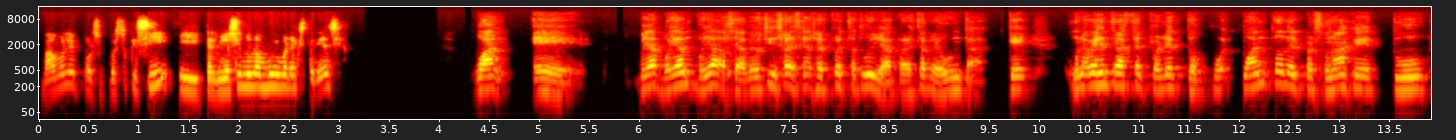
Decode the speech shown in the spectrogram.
Vámonos, por supuesto que sí, y terminó siendo una muy buena experiencia. Juan, eh, voy, a, voy, a, voy a, o sea, voy a utilizar esa respuesta tuya para esta pregunta, que una vez entraste al proyecto, ¿cuánto del personaje tú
